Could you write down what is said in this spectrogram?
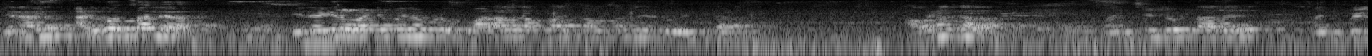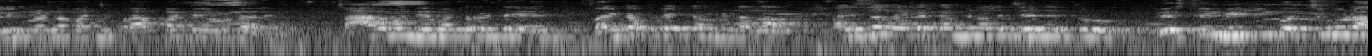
నేను అడుగు అడగొచ్చా లేదా? నీ దగ్గర పడిపోయినప్పుడు పడాలి తప్పాల్సిన అవసరం లేదు ఇంటికాడ. అవునా కదా? మంచి ఇల్లు ఉండాలి మంచి బిల్డింగ్ ఉండాలి మంచి ప్రాపర్టీలు ఉండాలి. చాలా మంది ఏమంటారంటే బయట ఫేక్ కంపెనీల పైసలు బయట కంపెనీలో జైన్ అవుతారు వెస్ట్ మీటింగ్ వచ్చి కూడా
